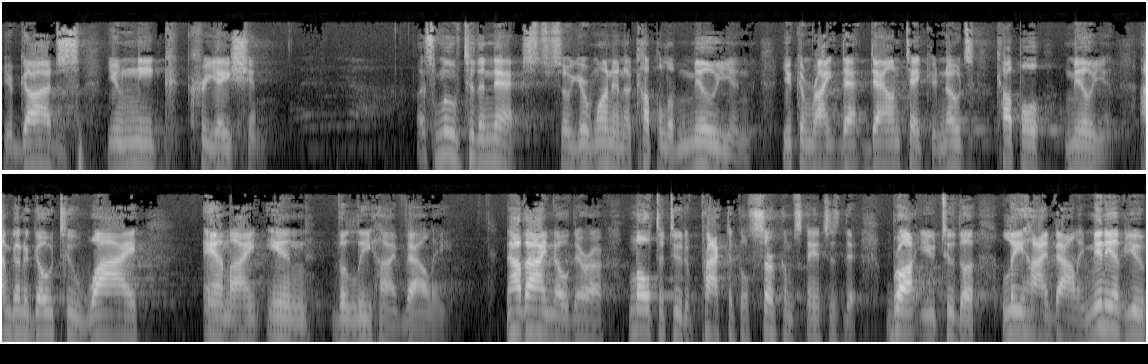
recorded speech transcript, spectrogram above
You're God's unique creation. Let's move to the next. So you're one in a couple of million. You can write that down, take your notes, couple million. I'm going to go to why am I in the Lehigh Valley? Now that I know there are a multitude of practical circumstances that brought you to the Lehigh Valley, many of you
